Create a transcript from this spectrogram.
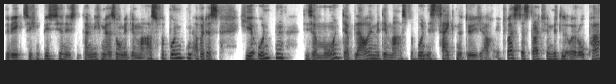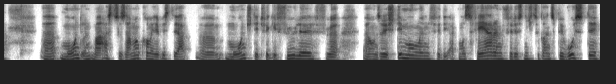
bewegt sich ein bisschen, ist dann nicht mehr so mit dem Mars verbunden, aber das hier unten, dieser Mond, der blaue mit dem Mars verbunden ist, zeigt natürlich auch etwas, dass gerade für Mitteleuropa äh, Mond und Mars zusammenkommen. Ihr wisst ja, äh, Mond steht für Gefühle, für unsere Stimmungen, für die Atmosphären, für das nicht so ganz Bewusste,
